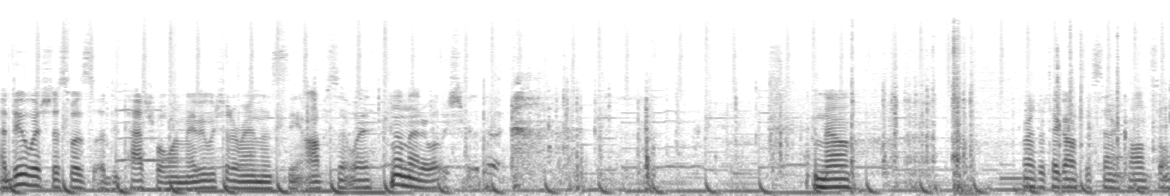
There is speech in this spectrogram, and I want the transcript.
I do wish this was a detachable one. Maybe we should have ran this the opposite way. No matter what, we should be able to do it. And now, we're gonna have to take off the center console.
